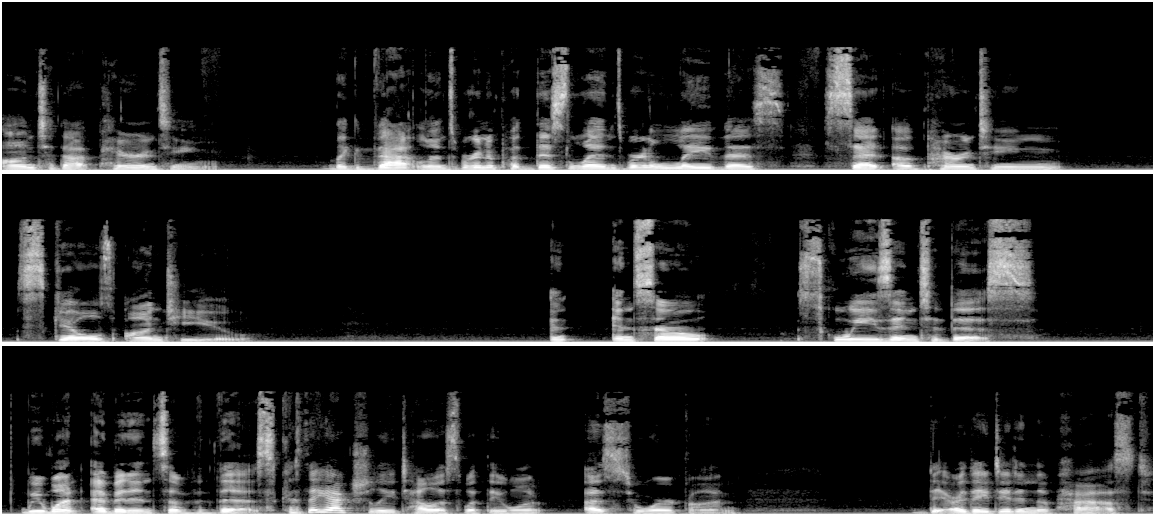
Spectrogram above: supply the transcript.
onto that parenting like that lens. We're going to put this lens, we're going to lay this set of parenting skills onto you. And and so squeeze into this. We want evidence of this because they actually tell us what they want us to work on. They, or they did in the past.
